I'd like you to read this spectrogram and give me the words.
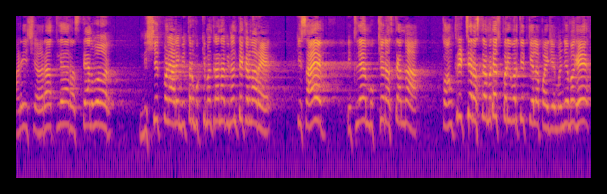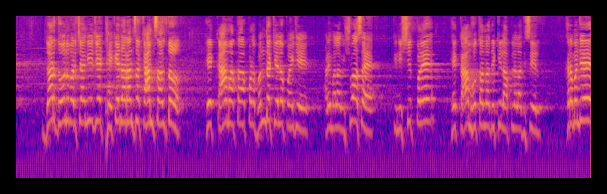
आणि शहरातल्या रस्त्यांवर निश्चितपणे आणि मी तर मुख्यमंत्र्यांना विनंती करणार आहे की साहेब इथल्या मुख्य रस्त्यांना कॉन्क्रीटच्या रस्त्यामध्येच परिवर्तित केलं पाहिजे. म्हणजे मग हे दर दोन वर्षांनी जे ठेकेदारांचं काम चालतं हे काम आता आपण बंद केलं पाहिजे. आणि मला विश्वास आहे की निश्चितपणे हे काम होताना देखील आपल्याला दिसेल. खरं म्हणजे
